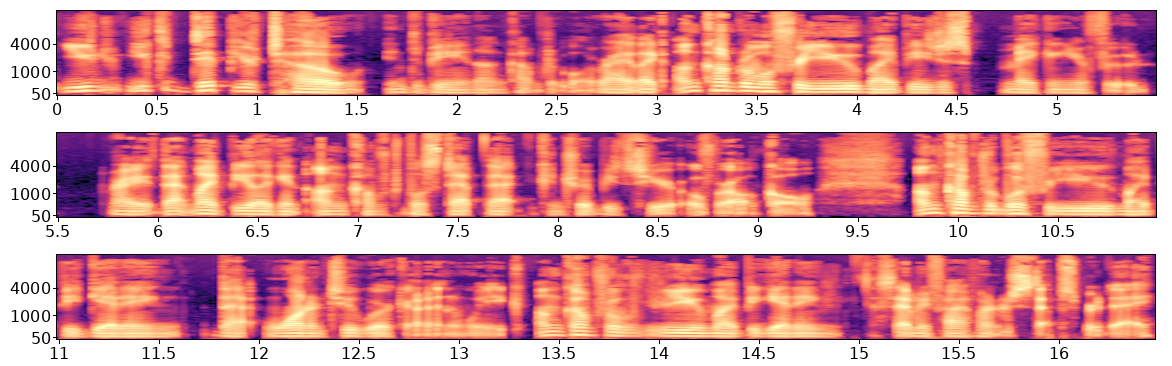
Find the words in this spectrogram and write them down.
you you could dip your toe into being uncomfortable, right? Like uncomfortable for you might be just making your food, right? That might be like an uncomfortable step that contributes to your overall goal. Uncomfortable for you might be getting that one or two workout in a week. Uncomfortable for you might be getting 7500 steps per day.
